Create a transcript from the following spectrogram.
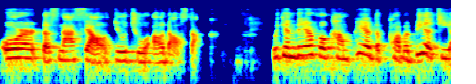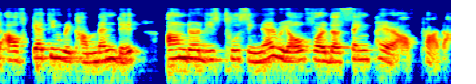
or does not sell due to out of stock. We can therefore compare the probability of getting recommended under these two scenarios for the same pair of product.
